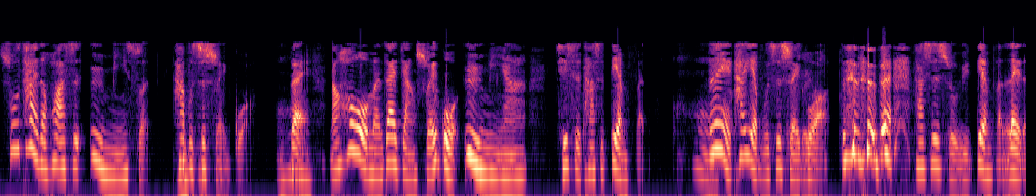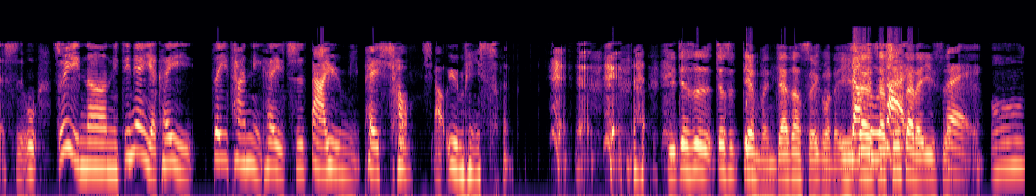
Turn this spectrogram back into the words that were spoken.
蔬菜的话是玉米笋，它不是水果。对，然后我们在讲水果玉米啊，其实它是淀粉。哦，对，它也不是水果。对对对，它是属于淀粉类的食物。所以呢，你今天也可以这一餐，你可以吃大玉米配小小玉米笋。其实就是就是淀粉加上水果的意思，加蔬菜的意思。对，哦，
